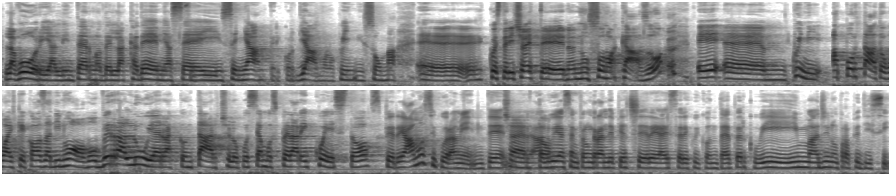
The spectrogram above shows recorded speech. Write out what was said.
lavori all'interno dell'Accademia, sei insegnante, ricordiamolo, quindi insomma eh, queste ricette non sono a caso e ehm, quindi ha portato qualche cosa di nuovo? Verrà lui a raccontarcelo? Possiamo sperare in questo? Speriamo sicuramente. Certo. A lui è sempre un grande piacere essere qui con te, per cui immagino proprio di sì.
